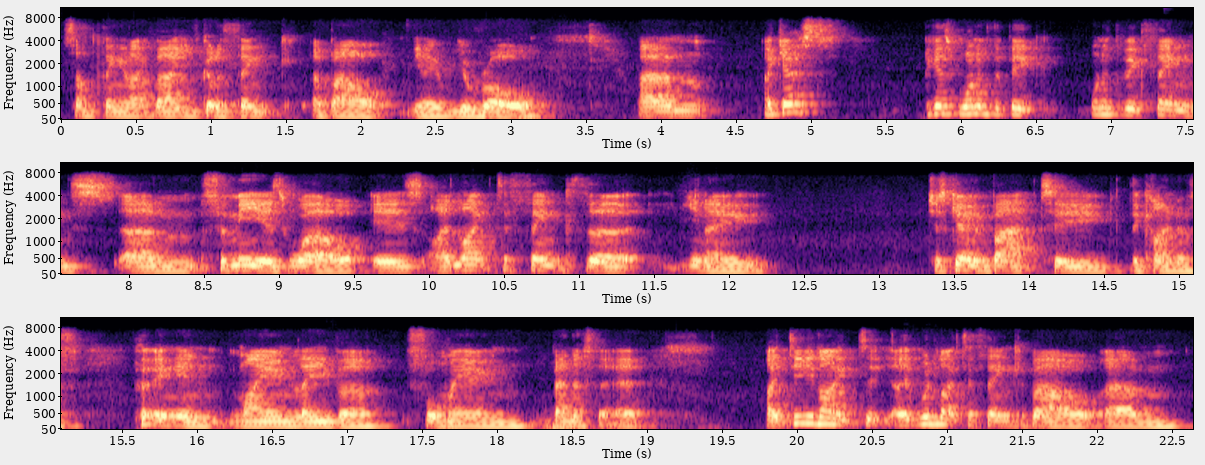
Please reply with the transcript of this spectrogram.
something like that. You've got to think about you know your role. Um, I guess I guess one of the big one of the big things um, for me as well is I like to think that you know just going back to the kind of putting in my own labour for my own benefit I do like to. I would like to think about um,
